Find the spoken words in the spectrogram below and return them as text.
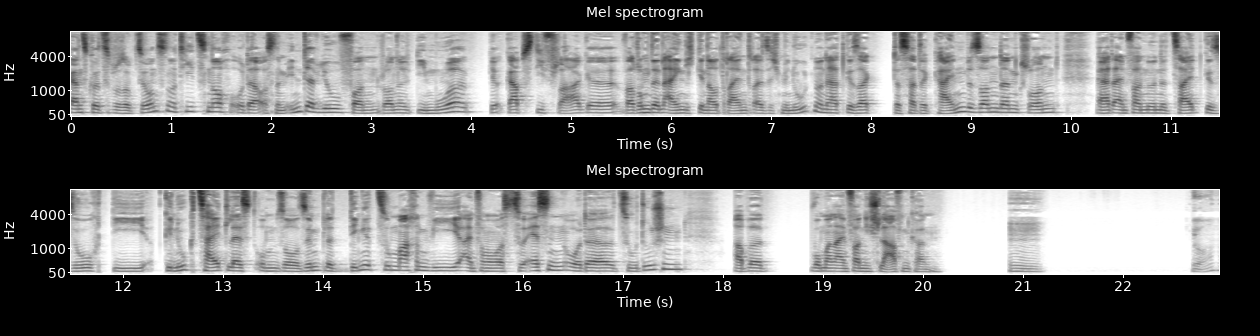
ganz kurze Produktionsnotiz noch oder aus einem Interview von Ronald D. Moore gab es die Frage, warum denn eigentlich genau 33 Minuten? Und er hat gesagt, das hatte keinen besonderen Grund. Er hat einfach nur eine Zeit gesucht, die genug Zeit lässt, um so simple Dinge zu machen, wie einfach mal was zu essen oder zu duschen. Aber wo man einfach nicht schlafen kann. Mhm. Ja,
